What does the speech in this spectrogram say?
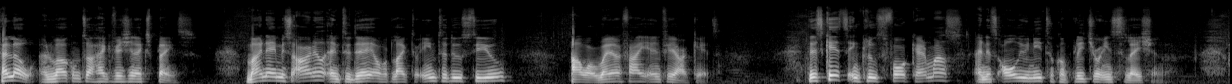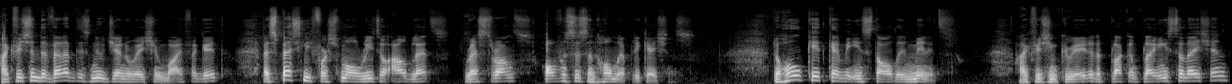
Hello and welcome to Hikvision Explains. My name is Arno and today I would like to introduce to you our Wi-Fi NVR kit. This kit includes four cameras and is all you need to complete your installation. Hikvision developed this new generation Wi-Fi kit especially for small retail outlets, restaurants, offices and home applications. The whole kit can be installed in minutes. Hikvision created a plug-and-play installation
